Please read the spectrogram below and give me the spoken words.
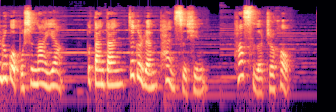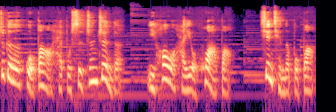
如果不是那样，不单单这个人判死刑，他死了之后，这个果报还不是真正的，以后还有化报，现前的不报。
